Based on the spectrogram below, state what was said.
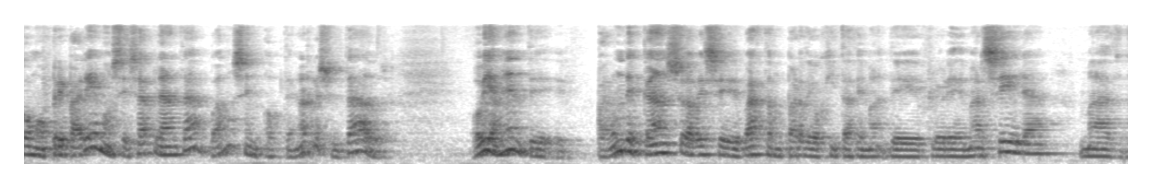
como preparemos esa planta, vamos a obtener resultados. Obviamente, para un descanso a veces basta un par de hojitas de, flores de marcela, más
